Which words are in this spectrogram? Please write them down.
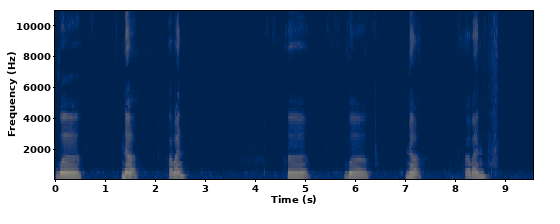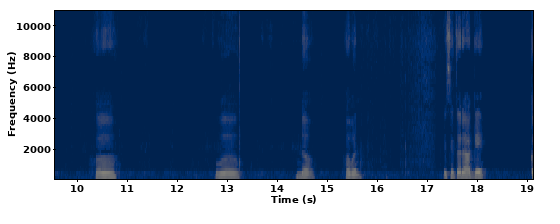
व न हवन। ह व न हवन। व न, हवन। इसी तरह आगे, क,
